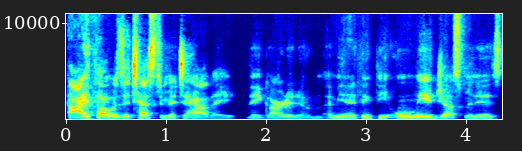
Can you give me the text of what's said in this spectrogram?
I thought was a testament to how they they guarded him. I mean, I think the only adjustment is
